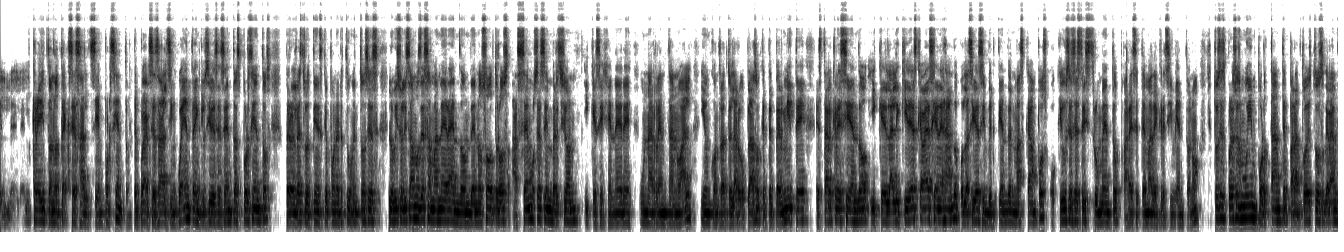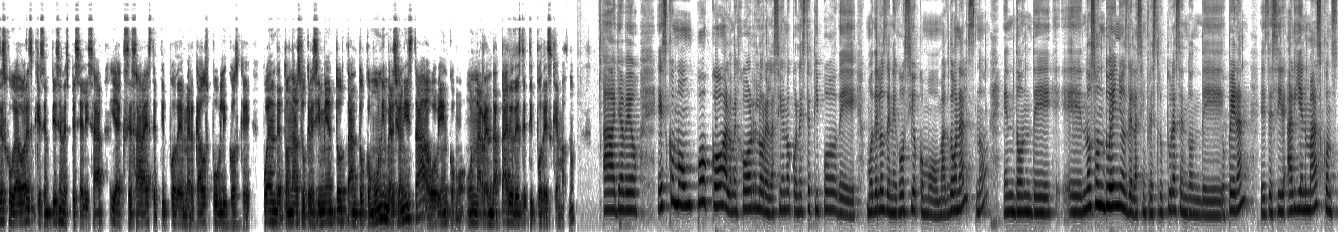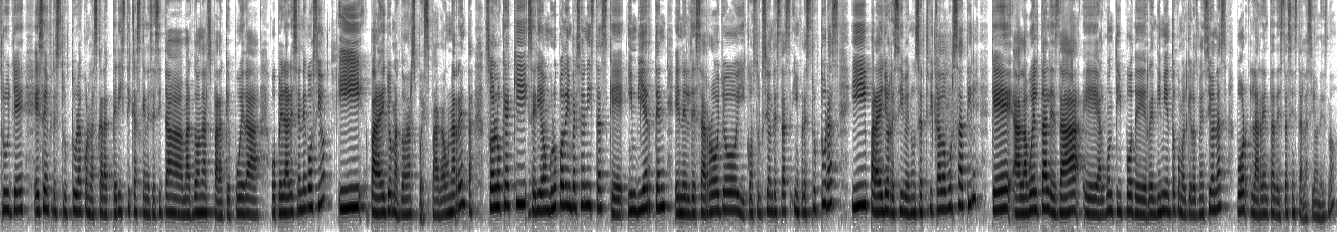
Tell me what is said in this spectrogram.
crédito no te accesa al 100%, te puede accesar al 50, inclusive 60%, pero el resto lo tienes que poner tú. Entonces lo visualizamos de esa manera en donde nosotros hacemos esa inversión y que se genere una renta anual y un contrato de largo plazo que te permite estar creciendo y que la liquidez que vayas generando pues la sigas invirtiendo en más campos o que uses este instrumento para ese tema de crecimiento, ¿no? Entonces por eso es muy importante para todos estos grandes jugadores que se empiecen a especializar y accesar a este tipo de mercados públicos que pueden detonar su crecimiento tanto como un inversionista o bien como un arrendatario de este tipo de esquemas, ¿no? Ah, ya veo. Es como un poco, a lo mejor lo relaciono con este tipo de modelos de negocio como McDonald's, ¿no? En donde eh, no son dueños de las infraestructuras en donde operan, es decir, alguien más construye esa infraestructura con las características que necesita McDonald's para que pueda operar ese negocio y para ello McDonald's pues paga una renta. Solo que aquí sería un grupo de inversionistas que invierten en el desarrollo y construcción de estas infraestructuras y para ello reciben un certificado bursátil que a la vuelta les da eh, algún tipo de rendimiento como el que los mencionas por la renta de estas instalaciones, ¿no?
